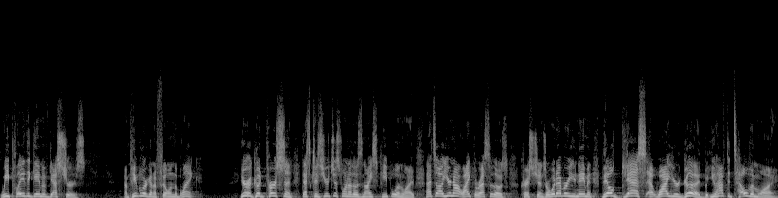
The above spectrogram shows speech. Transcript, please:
we play the game of gestures. And people are going to fill in the blank. You're a good person. That's because you're just one of those nice people in life. That's all. You're not like the rest of those Christians or whatever you name it. They'll guess at why you're good, but you have to tell them why.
